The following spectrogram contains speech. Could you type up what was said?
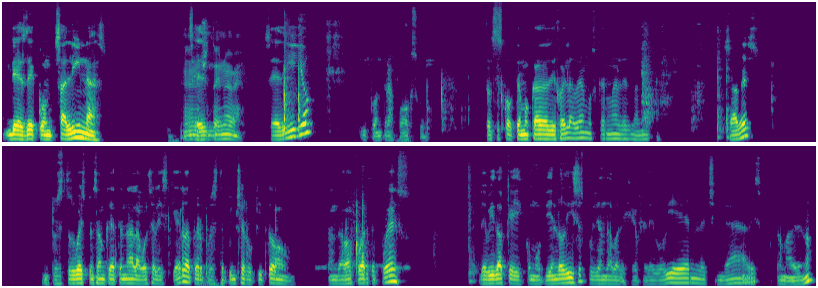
Desde con Salinas. En el 89. Cedillo y contra Fox, güey. Entonces Cuauhtémoc cada dijo, ahí la vemos, carnales, la neta. ¿Sabes? pues estos güeyes pensaron que ya tenía la bolsa a la izquierda, pero pues este pinche ruquito andaba fuerte, pues. Debido a que, como bien lo dices, pues ya andaba de jefe de gobierno, de chingada y su puta madre, ¿no?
